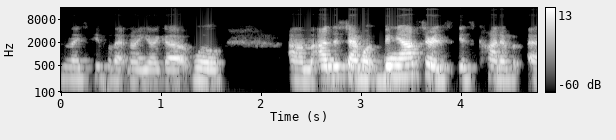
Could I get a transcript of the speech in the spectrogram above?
those people that know yoga will um, understand what vinyasa is, is kind of a,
